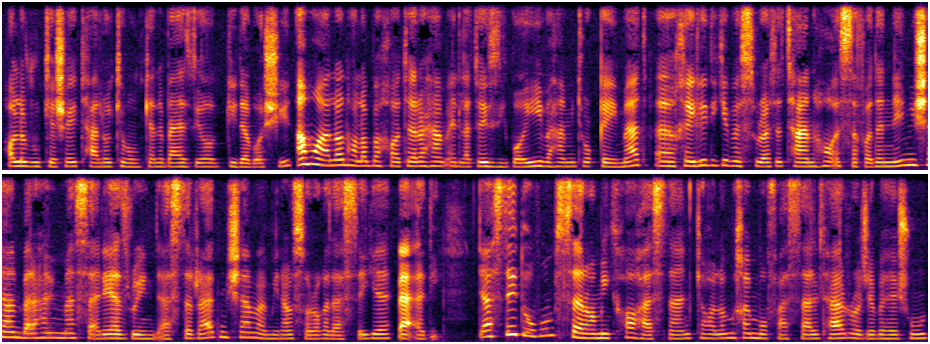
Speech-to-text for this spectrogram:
حالا روکش های طلا که ممکنه بعضی ها دیده باشید. اما الان حالا به خاطر هم علت های زیبایی و همینطور قیمت خیلی دیگه به صورت تنها استفاده نمیشن. برای همین من سریع از روی این دسته رد میشم و میرم سراغ دسته بعدی. دسته دوم سرامیک ها هستند که حالا می‌خوایم مفصل تر راجع بهشون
